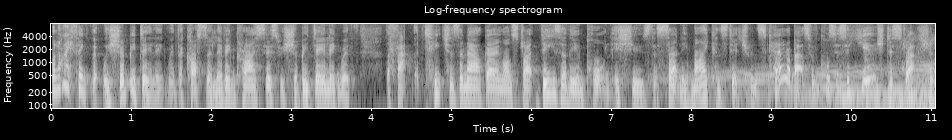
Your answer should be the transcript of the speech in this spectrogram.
Well, I think that we should be dealing with the cost of living crisis. We should be dealing with the fact that teachers are now going on strike. These are the important issues that certainly my constituents care about. So, of course, it's a huge distraction.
